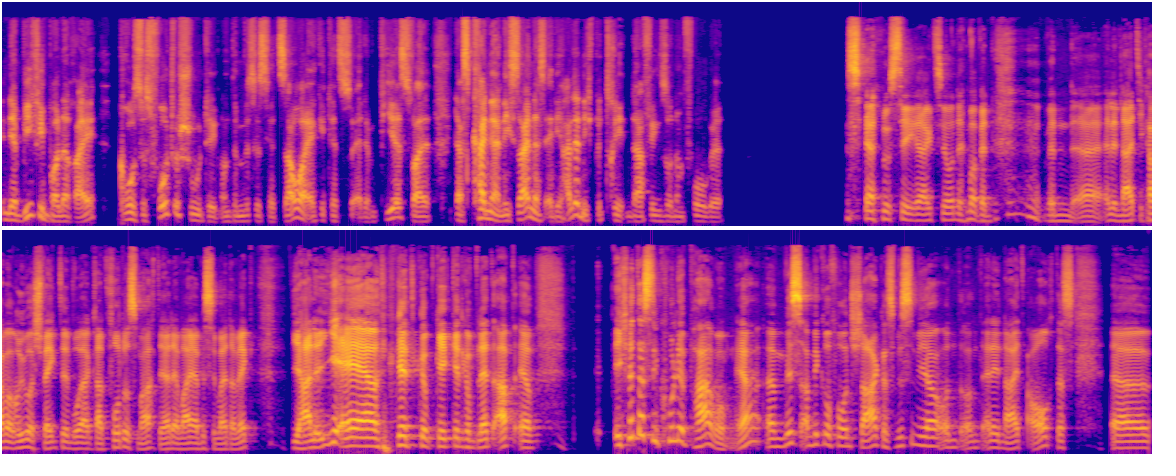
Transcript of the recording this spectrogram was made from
in der Beefy-Bollerei großes Fotoshooting und The Miz ist jetzt sauer, er geht jetzt zu Adam Pierce, weil das kann ja nicht sein, dass er die Halle nicht betreten darf wegen so einem Vogel. Sehr lustige Reaktion, immer wenn, wenn äh, Ellen Knight die Kamera rüberschwenkte, wo er gerade Fotos macht. Ja, der war ja ein bisschen weiter weg. Die Halle, yeah, geht, geht, geht komplett ab. Äh, ich finde das eine coole Paarung. Ja? Äh, Miss am Mikrofon stark, das wissen wir, und, und Ellen Knight auch. Das, äh,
